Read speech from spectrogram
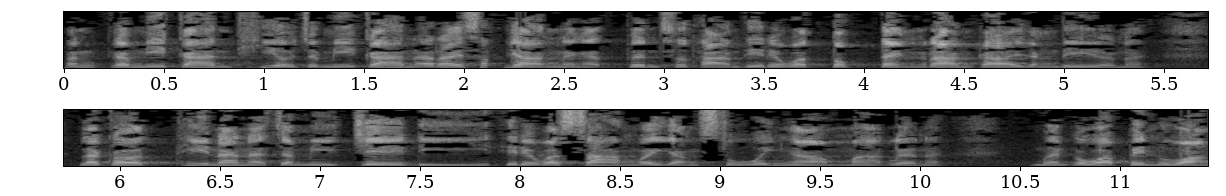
มันจะมีการเที่ยวจะมีการอะไรสักอย่างหนึ่งอะเป็นสถานที่เรียกว่าตกแต่งร่างกายอย่างดีเลยนะแล้วก็ที่นั่นอะจะมีเจดีที่เรียกว่าสร้างไว้อย่างสวยงามมากเลยนะเหมือนกับว่าเป็นวัง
